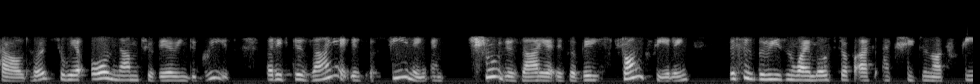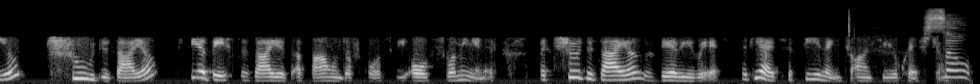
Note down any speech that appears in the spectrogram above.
childhood, so we are all numb to varying degrees. But if desire is a feeling and true desire is a very strong feeling, this is the reason why most of us actually do not feel true desire. Fear-based desires abound, of course. We all swimming in it. But true desire, very rare. But yeah, it's a feeling to answer your question. So,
